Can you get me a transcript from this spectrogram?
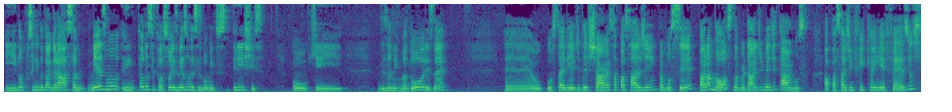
e não conseguindo dar graça, mesmo em todas as situações, mesmo nesses momentos tristes ou que desanimadores, né? É, eu gostaria de deixar essa passagem para você, para nós, na verdade, meditarmos. A passagem fica em Efésios,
